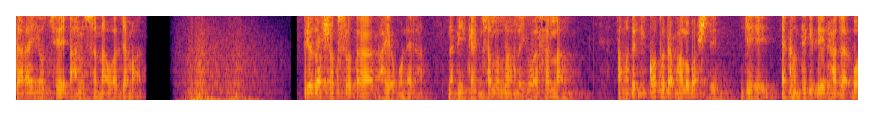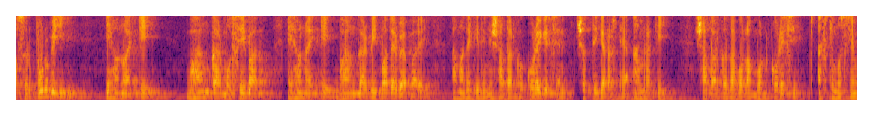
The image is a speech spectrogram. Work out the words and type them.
তারাই হচ্ছে আহলুসন্না ওয়াল জামাত প্রিয় দর্শক, শ্রোতা, ভাই বোনেরা, নবী করিম সাল্লাহ আলহিহাসাল্লাম আমাদেরকে কতটা ভালোবাসতেন যে এখন থেকে দেড় হাজার বছর পূর্বেই এখনও একটি ভয়ঙ্কর মুসিবাদ এখনও একটি ভয়ঙ্কর বিপদের ব্যাপারে আমাদেরকে তিনি সতর্ক করে গেছেন। সত্যিকার অর্থে আমরা কি সতর্কতা অবলম্বন করেছি? আজকে মুসলিম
